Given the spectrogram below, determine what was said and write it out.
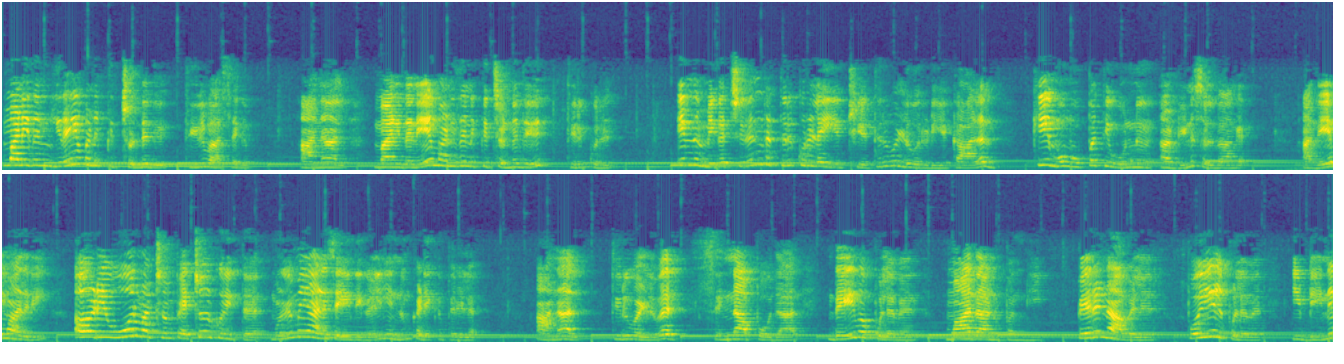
மனிதன் இறைவனுக்கு சொன்னது திருவாசகம். ஆனால் மனிதனே மனிதனுக்கு சொன்னது திருக்குறள். இந்த மிகச்சிறந்த திருக்குறளை இயற்றிய திருவள்ளுவருடைய காலம் கிமு முப்பத்தி ஒண்ணு அப்படின்னு சொல்வாங்க. அதே மாதிரி அவருடைய ஊர் மற்றும் பெற்றோர் குறித்த முழுமையான செய்திகள் இன்னும் கிடைக்கப்பெறல. ஆனால் திருவள்ளுவர் சென்னாப்போதார் தெய்வ புலவர் மாதானுபங்கி பெருநாவலர் பொய்யல் புலவர் இப்படின்னு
